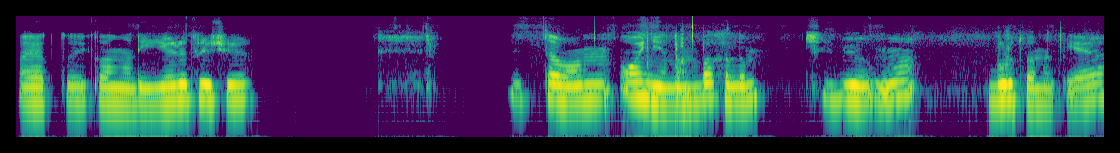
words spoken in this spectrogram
Hayatta kalmadı yaratıcı. Tamam oynayalım bakalım. Çiziyor mu? Burada mı diye.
